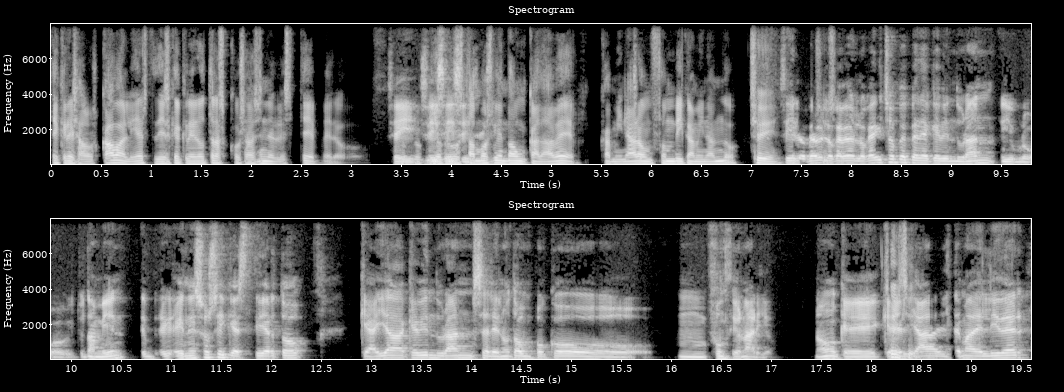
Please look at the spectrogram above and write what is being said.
te crees a los Cavaliers, te tienes que creer otras cosas en el este, pero Sí, sí, creo que sí, estamos sí. viendo a un cadáver, caminar a un zombie caminando. Sí. Sí, lo que, Sí, lo, sí. que, lo que ha dicho Pepe de Kevin Durant, y, y tú también, en eso sí que es cierto que ahí a Kevin Durant se le nota un poco mm, funcionario, ¿no? Que, que Sí, él sí. ya el tema del líder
